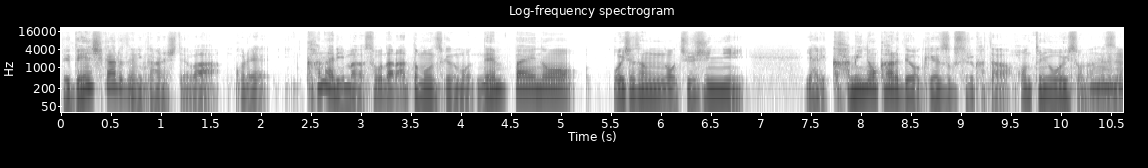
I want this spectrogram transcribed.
で電子カルテに関してはこれかなりまあそうだなと思うんですけども年配のお医者さんを中心にやはり紙のカルテを継続する方は本当に多いそうなんですよ。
